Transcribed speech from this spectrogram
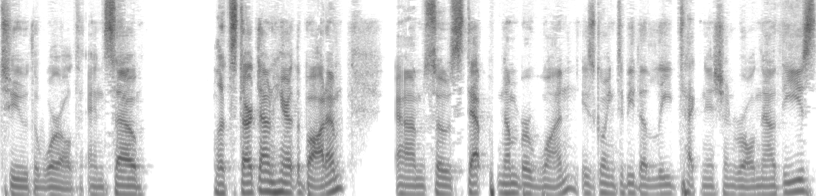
to the world and so let's start down here at the bottom um, so step number one is going to be the lead technician role now these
